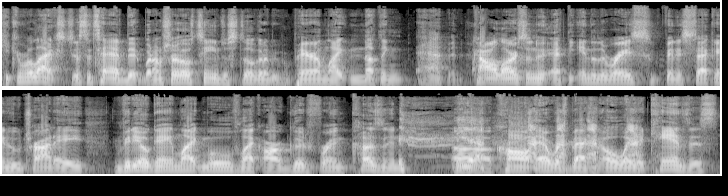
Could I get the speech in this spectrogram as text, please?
he can relax just a tad bit, but I'm sure those teams are still going to be preparing like nothing happened. Kyle Larson, at the end of the race, finished second, who tried a video game like move like our good friend cousin uh, Carl Edwards back in 08 at Kansas,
